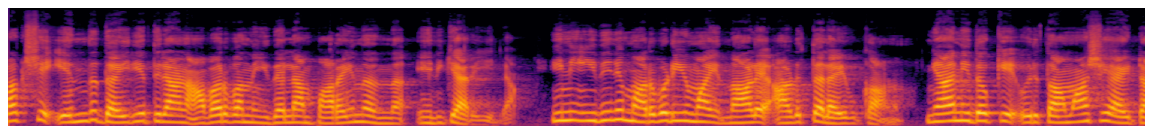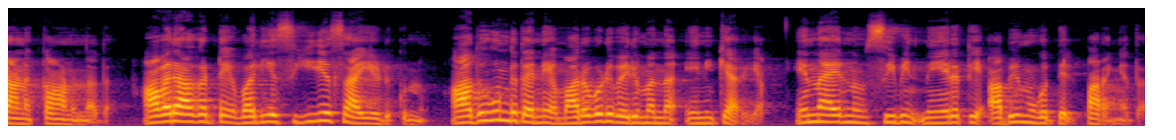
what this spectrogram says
പക്ഷെ എന്ത് ധൈര്യത്തിലാണ് അവർ വന്ന് ഇതെല്ലാം പറയുന്നതെന്ന് എനിക്കറിയില്ല. ഇനി ഇതിന് മറുപടിയുമായി നാളെ അടുത്ത ലൈവ് കാണും. ഞാൻ ഇതൊക്കെ ഒരു തമാശയായിട്ടാണ് കാണുന്നത്. അവരാകട്ടെ വലിയ സീരിയസ് ആയി എടുക്കുന്നു. അതുകൊണ്ട് തന്നെ മറുപടി വരുമെന്ന് എനിക്കറിയാം. എന്നായിരുന്നു സിബിൻ നേരത്തെ അഭിമുഖത്തിൽ പറഞ്ഞത്.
